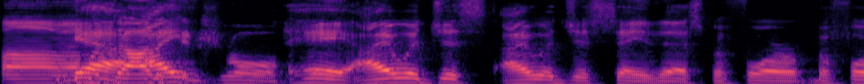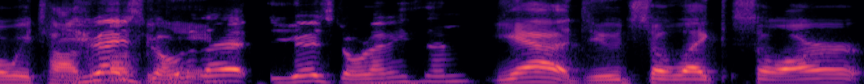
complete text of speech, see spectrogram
Um, Yeah, It's out I- of control. Hey, I would just I would just say this before before we talk Did you guys about go the to that? Did you guys go to anything? Yeah, dude. So like so our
